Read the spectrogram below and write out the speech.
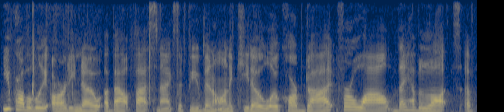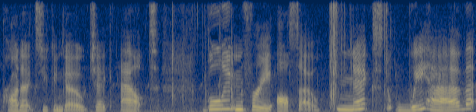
You probably already know about Fat Snax if you've been on a keto low carb diet for a while. They have lots of products you can go check out. Gluten free also. Next we have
